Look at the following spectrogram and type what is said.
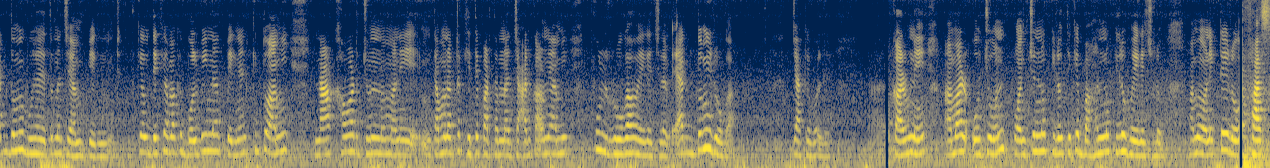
একদমই বোঝা যেত না যে আমি প্রেগনেন্ট কেউ দেখে আমাকে বলবেই না প্রেগনেন্ট কিন্তু আমি না খাওয়ার জন্য মানে তেমন একটা খেতে পারতাম না, যার কারণে আমি ফুল রোগা হয়ে গেছিলাম, একদমই রোগা, যাকে বলে। কারণে আমার ওজন পঞ্চান্ন কিলো থেকে বাহান্ন কিলো হয়ে গেছিল। আমি অনেকটাই রোগা। ফার্স্ট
